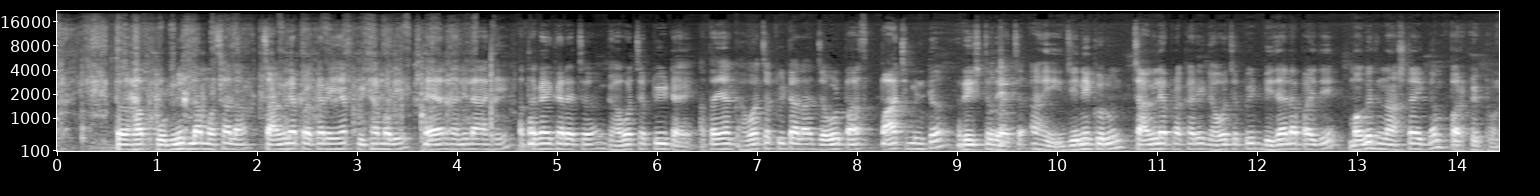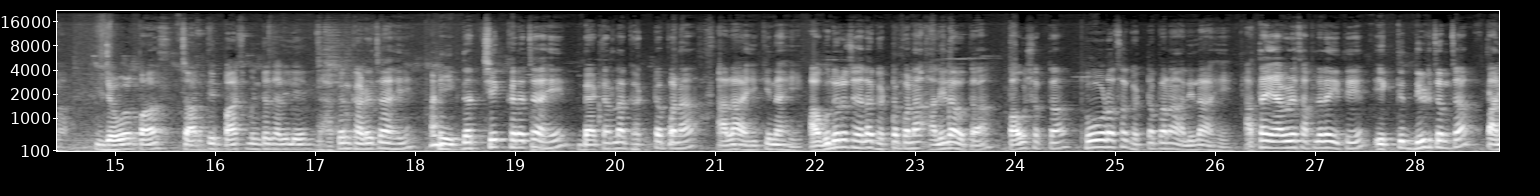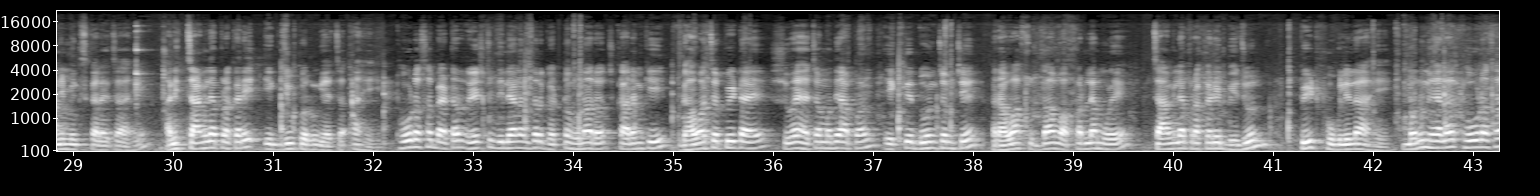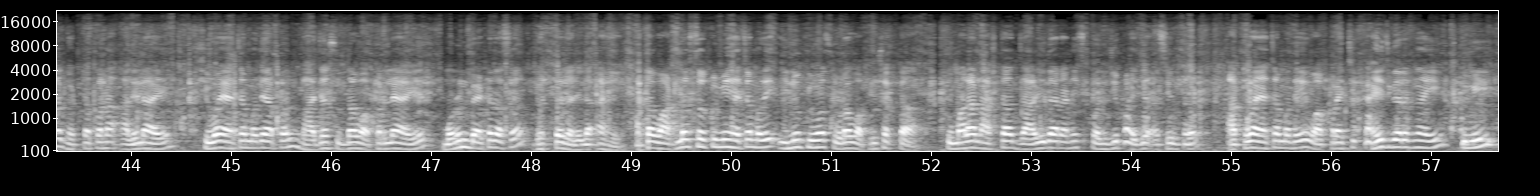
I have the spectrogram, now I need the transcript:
तर हा फोडणीतला मसाला चांगल्या प्रकारे ह्या पिठामध्ये तयार झालेला आहे. आता काय करायचं? गव्हाचं पीठ आहे. आता या गव्हाच्या पिठाला जवळपास पाच मिनटं रेस्ट द्यायचं आहे. जेणेकरून चांगल्या प्रकारे गव्हाचं पीठ भिजायला पाहिजे. मगच नाश्ता एकदम परफेक्ट होणार. जवळपास चार ते पाच मिनटं झालेली आहेत. झाकण काढायचं आहे आणि एकदा चेक करायचं आहे बॅटरला घट्टपणा आला आहे की नाही. अगोदरच ह्याला घट्टपणा आलेला होता. पाहू शकता थोडासा घट्टपणा आलेला आहे. आता यावेळेस आपल्याला इथे एक ते दीड चमचा पाणी मिक्स करायचं आहे आणि चांगल्या प्रकारे एकजीव करून घ्यायचा आहे. थोडासा बॅटर रेस्ट दिल्यानंतर घट्ट होणारच कारण की गव्हाचं पीठ आहे. शिवाय ह्याच्यामध्ये आपण एक ते दोन चमचे रवा सुद्धा वापरल्यामुळे चांगल्या प्रकारे भिजून पीठ फुगलेलं आहे. म्हणून ह्याला थोडासा घट्टपणा आलेला आहे. शिवाय ह्याच्यामध्ये आपण भाज्या सुद्धा वापरल्या आहेत. म्हणून बॅटर असं घट्ट झालेलं आहे. आता वाटलंच तर तुम्ही ह्याच्यामध्ये इनो किंवा सोडा वापरू शकता. तुम्हाला नाश्ता जाळीदार आणि स्पंजी पाहिजे असेल तर अथवा ह्याच्यामध्ये वापरायची काहीच गरज नाही. तुम्ही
